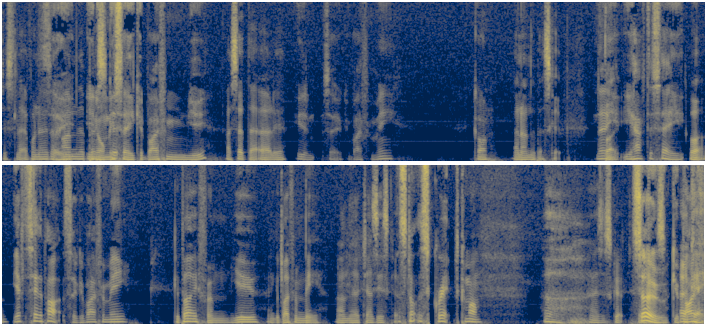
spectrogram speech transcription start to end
just let everyone know So that I'm the you normally cook. say goodbye from you. I said that earlier, You didn't say goodbye from me. Go on. and I'm the best cook. No, Bye. you have to say What? you have to say the part. So goodbye from me. Goodbye from you, and goodbye from me. I'm the jazziest cook. That's not the script. Come on. Oh, there's a script. So goodbye Okay,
